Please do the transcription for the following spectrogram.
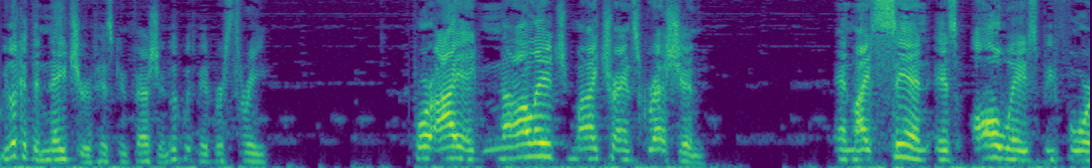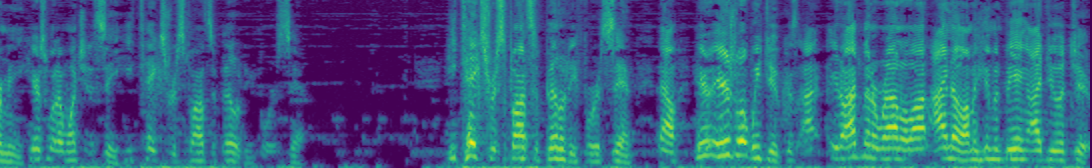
We look at the nature of his confession. Look with me at verse 3. For I acknowledge my transgression, and my sin is always before me. Here's what I want you to see. He takes responsibility for his sin. He takes responsibility for his sin. Now, here, here's what we do, because I, you know, I've been around a lot. I know I'm a human being. I do it too.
